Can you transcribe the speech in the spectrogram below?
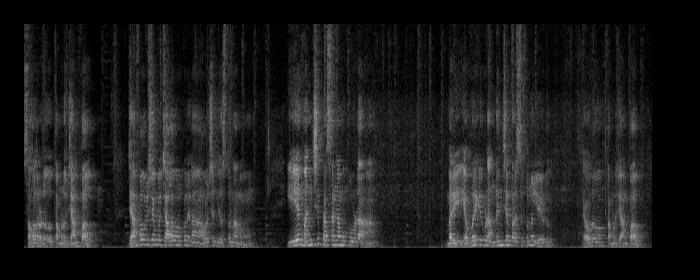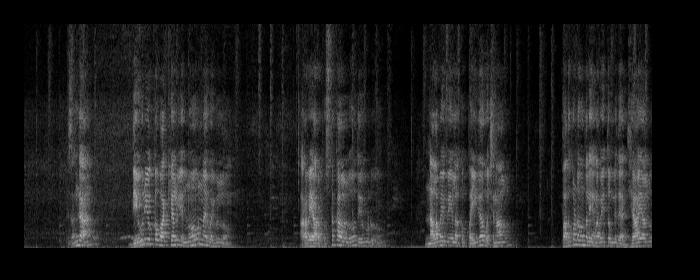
సహోదరుడు తమ్ముడు జాంపాల్. జాంపాల్ విషయంలో చాలా వరకు నేను ఆలోచన చేస్తున్నాను. ఏ మంచి ప్రసంగం కూడా మరి ఎవరికి కూడా అందించే పరిస్థితుల్లో లేడు. ఎవరు? తమ్ముడు జాంపాల్. నిజంగా దేవుని యొక్క వాక్యాలు ఎన్నో ఉన్నాయి బైబిల్లో. అరవై ఆరు పుస్తకాలలో దేవుడు నలభై వేలకు పైగా వచనాలు పదకొండు వందల ఎనభై తొమ్మిది అధ్యాయాలు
